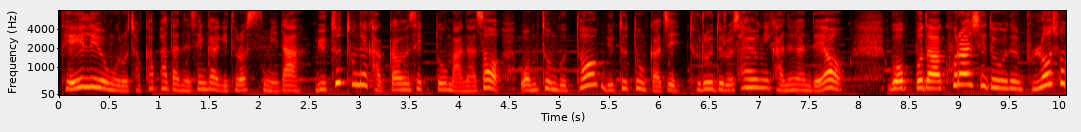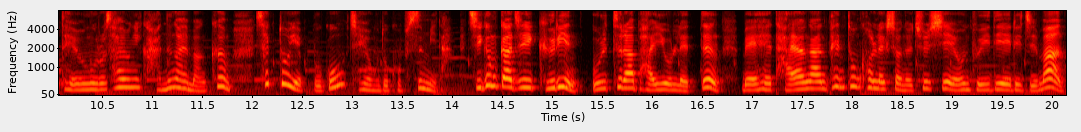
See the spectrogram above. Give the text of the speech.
daily용으로 적합하다는 생각이 들었습니다. mute톤에 가까운 색도 많아서 warm톤부터 mute톤까지 두루두루 사용이 가능한데요. 무엇보다 coral 섀도우는 블러셔 대용으로 사용이 가능할 만큼 색도 예쁘고 제형도 곱습니다. 지금까지 그린, Ultra Violet 등 매해 다양한 팬톤 컬렉션을 출시해온 VDL이지만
